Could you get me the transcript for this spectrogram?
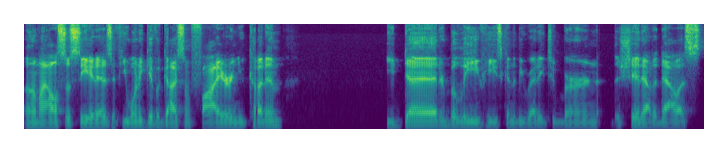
Um, I also see it as if you want to give a guy some fire and you cut him, you better believe he's going to be ready to burn the shit out of Dallas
